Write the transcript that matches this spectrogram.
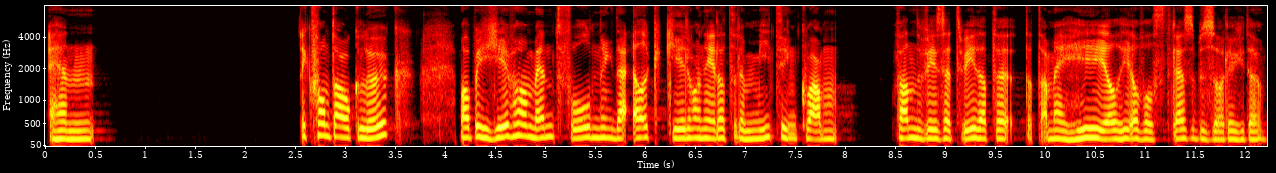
En ik vond dat ook leuk. Maar op een gegeven moment voelde ik dat elke keer wanneer dat er een meeting kwam van de VZW, dat, de, dat, dat mij heel, heel veel stress bezorgde.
